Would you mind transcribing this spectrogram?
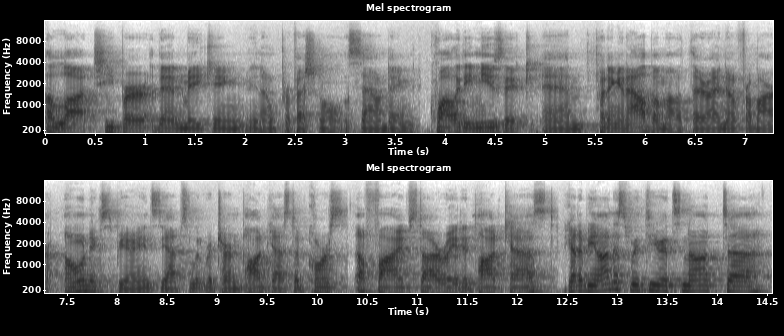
a lot cheaper than making you know professional sounding quality music and putting an album out there. I know from our own experience the absolute return podcast of course a five star rated podcast. I gotta be honest with you it's not uh,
